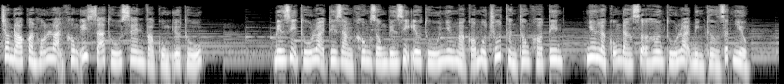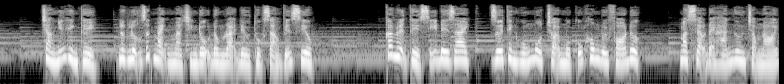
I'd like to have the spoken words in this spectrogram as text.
Trong đó còn hỗn loạn không ít dã thú xen vào cùng yêu thú. Biến dị thú loại tuy rằng không giống biến dị yêu thú nhưng mà có một chút thần thông khó tin, nhưng là cũng đáng sợ hơn thú loại bình thường rất nhiều. Chẳng những hình thể, lực lượng rất mạnh mà trình độ đồng loại đều thuộc dạng viễn siêu. Các luyện thể sĩ đê giai, dưới tình huống một trọi một cũng không đối phó được. Mặt sẹo đại hán ngưng trọng nói:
